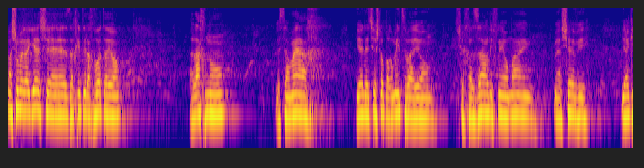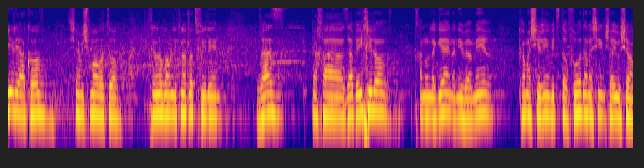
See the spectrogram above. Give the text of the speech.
משהו מרגש שזכיתי לחוות היום. הלכנו לשמח ילד שיש לו בר מצווה היום, שחזר לפני יומיים מהשבי, יגיל יעקב, השם ישמור אותו. התחילו לו גם לקנות לו תפילין, ואז ככה זה היה באיכילוב, התחלנו לנגן, אני ואמיר, כמה שירים והצטרפו עוד אנשים שהיו שם.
